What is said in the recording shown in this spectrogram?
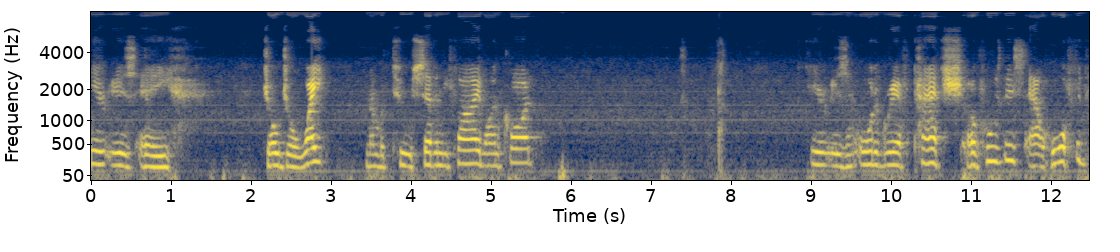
Here is a Jojo White, number 275 on card. Here is an autograph patch of who's this? Al Horford.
